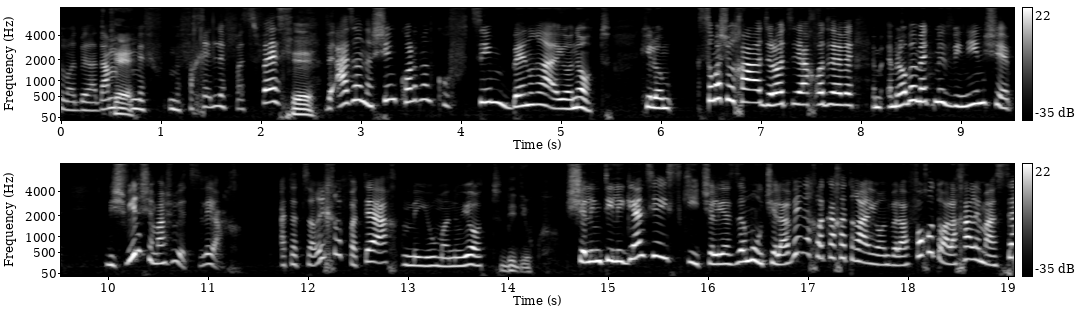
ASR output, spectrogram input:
זאת אומרת, בן אדם כן. מפ, מפחד לפספס, כן. ואז אנשים כל הזמן קופצים בין רעיונות. כאילו, עשו משהו אחד, זה לא הצליח, עוד זה, והם הם לא באמת מבינים שבשביל שמשהו יצליח, אתה צריך לפתח מיומנויות בדיוק. של אינטליגנציה עסקית, של יזמות, של להבין איך לקחת רעיון ולהפוך אותו הלכה למעשה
